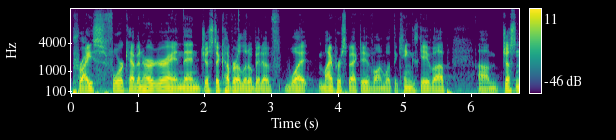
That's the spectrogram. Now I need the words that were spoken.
price for Kevin Huerter, And then just to cover a little bit of what my perspective on what the Kings gave up, um, Justin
